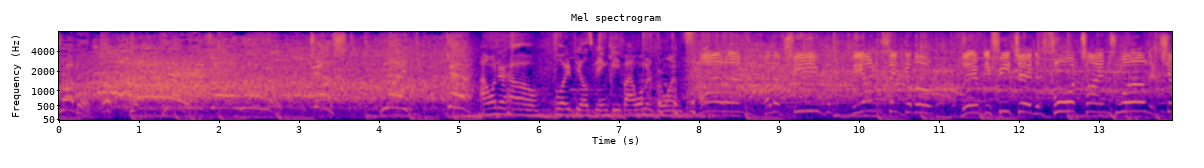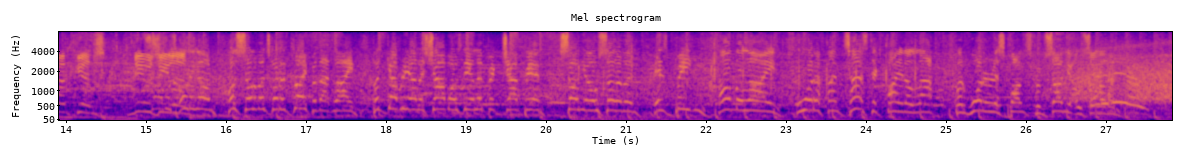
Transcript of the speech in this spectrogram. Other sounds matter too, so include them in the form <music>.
trouble. It's all over. Just like that. I wonder how Floyd feels being beat by a woman for once. <laughs> Ireland have achieved the unthinkable. They've defeated four times world champions New Zealand. Holding on. O'Sullivan's got to drive for that line. But Gabriela Szabo's the Olympic champion. Sonia O'Sullivan is beaten on the line. What a fantastic final lap. But what a response from Sonia O'Sullivan. A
